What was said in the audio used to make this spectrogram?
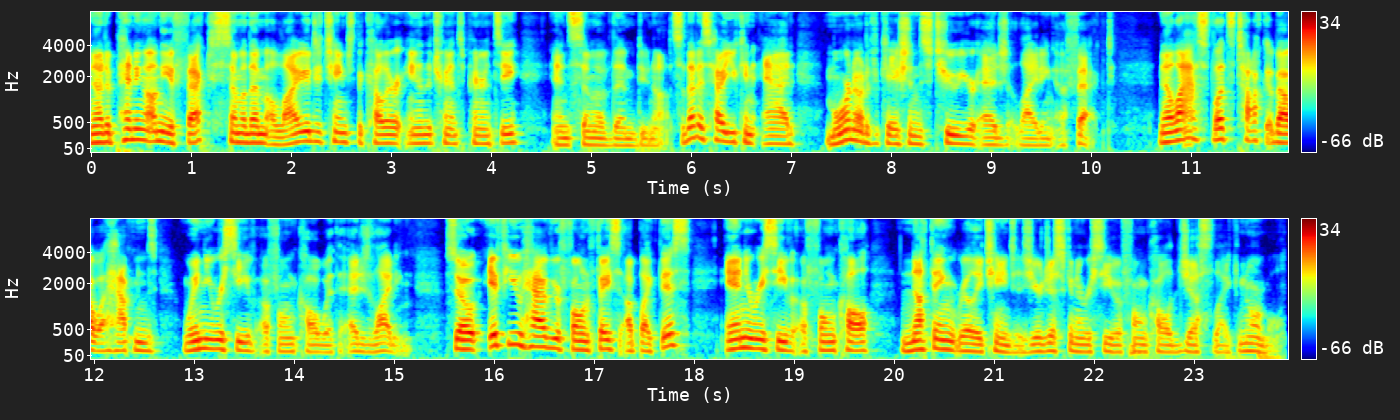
Now, depending on the effect, some of them allow you to change the color and the transparency, and some of them do not. So that is how you can add more notifications to your edge lighting effect. Now last, let's talk about what happens when you receive a phone call with edge lighting. So if you have your phone face up like this and you receive a phone call, nothing really changes. You're just gonna receive a phone call just like normal.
